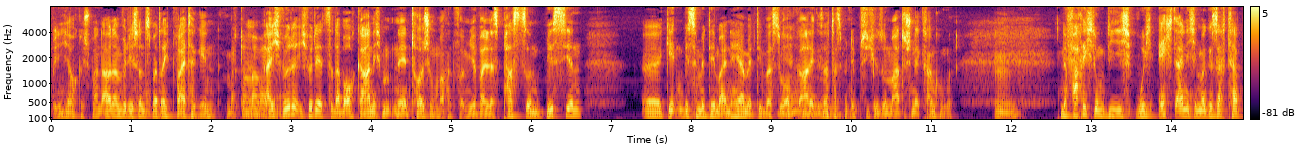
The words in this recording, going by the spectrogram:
Bin ich auch gespannt. Aber dann würde ich sonst mal direkt weitergehen. Mach doch mal ähm, weiter, Ich würde, ich würde jetzt dann aber auch gar nicht eine Enttäuschung machen von mir, weil das passt so ein bisschen, äh, geht ein bisschen mit dem einher, mit dem, was du auch gerade gesagt hast, mit den psychosomatischen Erkrankungen. Mhm. Eine Fachrichtung, die ich, wo ich echt eigentlich immer gesagt habe,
